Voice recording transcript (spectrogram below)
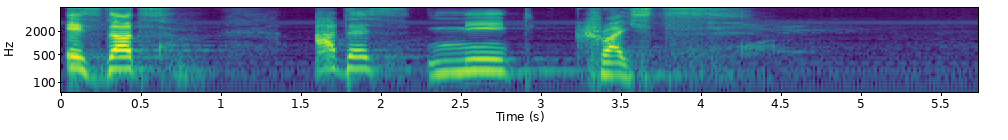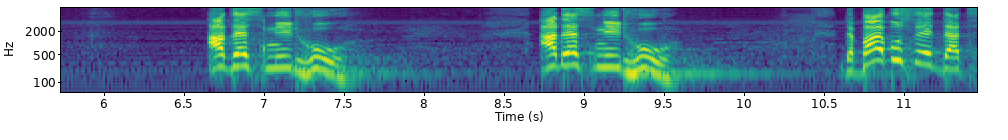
is that others need Christ. Others need who? Others need who? The Bible said that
